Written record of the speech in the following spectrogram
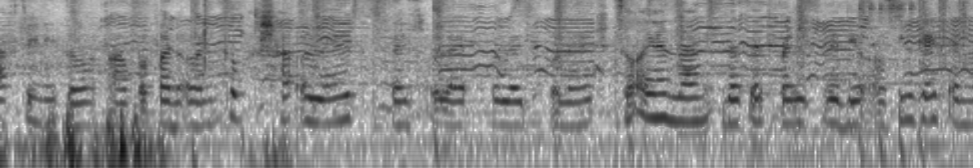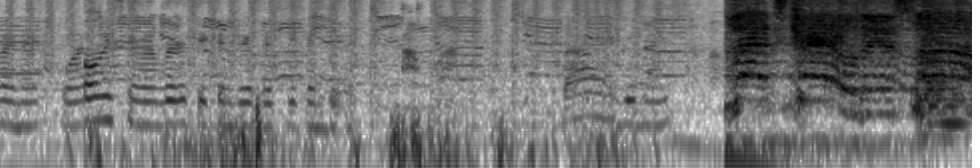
after nito, ah, uh, papanoorin ko pa siya ulit, ulit, ulit, ulit, ulit. So, ayun lang. That's it for this video. I'll see you guys in my next one. Always remember, if you can do it, you can do it. Bye! Good night! Let's kill this love!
